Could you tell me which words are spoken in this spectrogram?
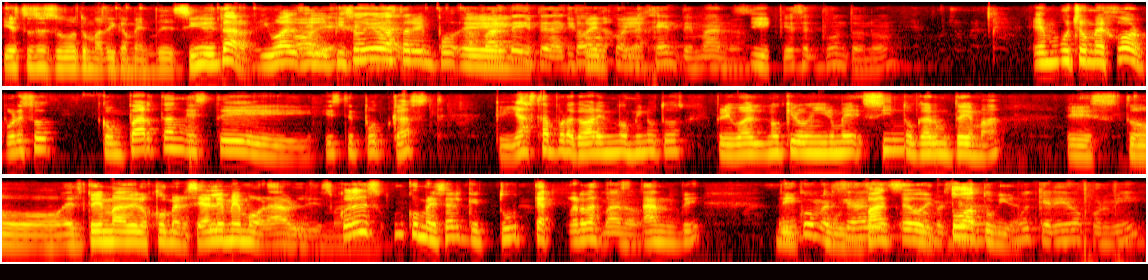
y esto se sube automáticamente sin editar. Igual Oh, el episodio va a estar en... po- Aparte interactuamos con la gente, mano. Sí. Que es el punto, ¿no? Es mucho mejor. Por eso compartan este, este podcast, que ya está por acabar en unos minutos, pero igual no quiero irme sin tocar un tema. Esto, el tema de los comerciales memorables. ¿Cuál es un comercial que tú te acuerdas Mano, bastante de tu infancia o de toda tu vida? Muy querido por mí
